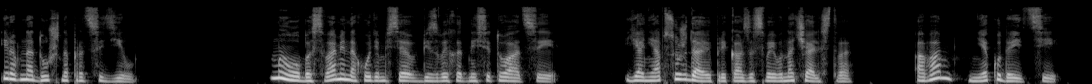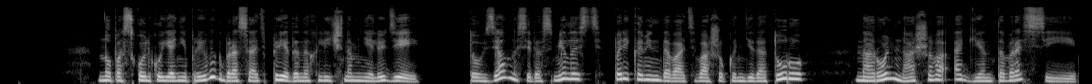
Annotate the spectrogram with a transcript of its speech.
и равнодушно процедил: Мы оба с вами находимся в безвыходной ситуации. Я не обсуждаю приказы своего начальства, а вам некуда идти. Но поскольку я не привык бросать преданных лично мне людей, то взял на себя смелость порекомендовать вашу кандидатуру на роль нашего агента в России.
